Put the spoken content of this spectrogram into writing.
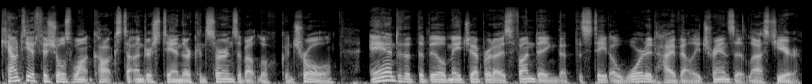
County officials want Cox to understand their concerns about local control and that the bill may jeopardize funding that the state awarded High Valley Transit last year.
